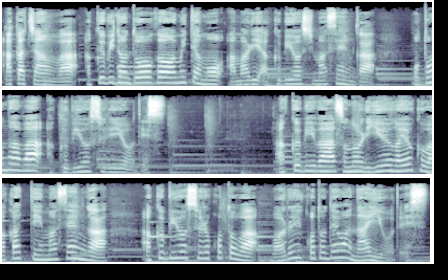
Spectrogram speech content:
赤ちゃんはあくびの動画を見てもあまりあくびをしませんが大人はあくびをするようです。あくびはその理由がよく分かっていませんがあくびをすることは悪いことではないようです。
